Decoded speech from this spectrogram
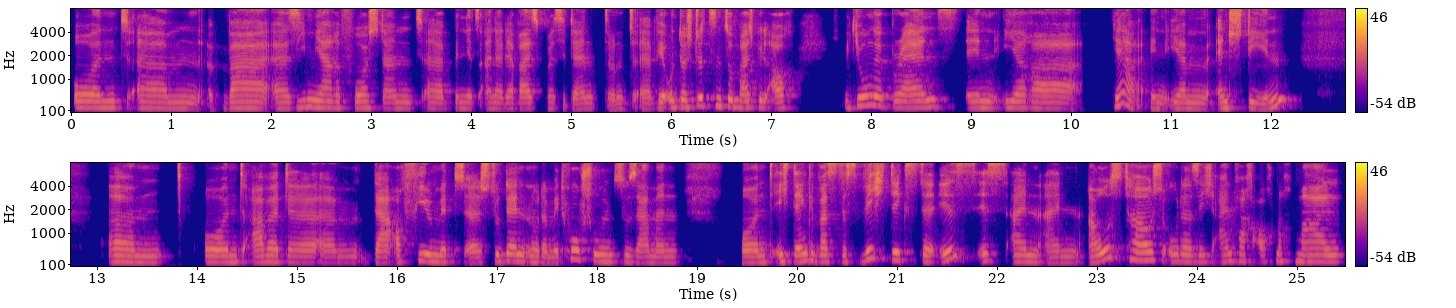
und ähm, war äh, sieben Jahre Vorstand, äh, bin jetzt einer der Vice President und äh, wir unterstützen zum Beispiel auch junge Brands in ihrer, ja, in ihrem Entstehen ähm, und arbeite ähm, da auch viel mit äh, Studenten oder mit Hochschulen zusammen. Und ich denke, was das Wichtigste ist, ist ein, ein Austausch oder sich einfach auch nochmal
